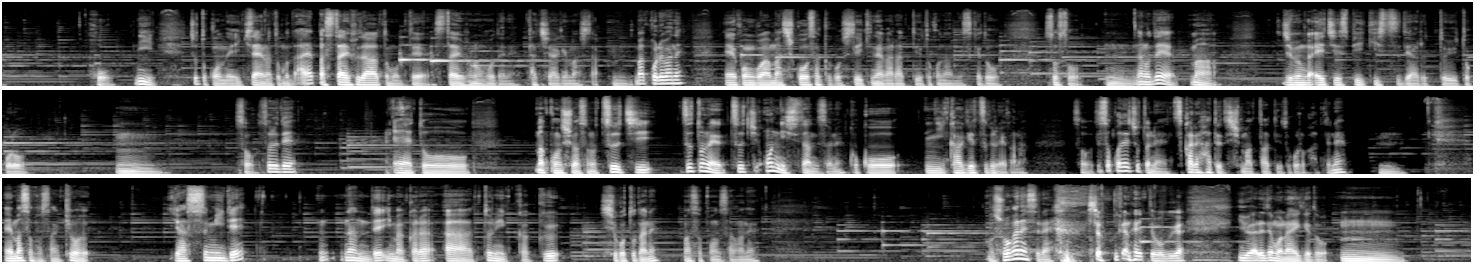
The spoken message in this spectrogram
方にちょっとこうね行きたいなと思ってあやっぱスタイフだと思ってスタイフの方でね立ち上げました、うん、まあこれはね、えー、今後はま試行錯誤していきながらっていうとこなんですけどそうそう、うん、なのでまあ自分が HSP 気質であるというところ。うん。そう。それでえっ、ー、とまあ今週はその通知ずっとね通知オンにしてたんですよね。ここ2ヶ月ぐらいかな。そう。でそこでちょっとね疲れ果ててしまったっていうところがあってね。うん。えー、まさぽさん今日休みで？なんで？今から？あとにかく仕事だね。まさぽんさんはね。もうしょうがないですね。しょうがないって僕が言われてもないけど。うん。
